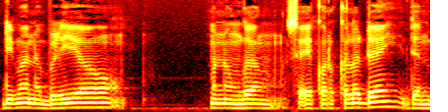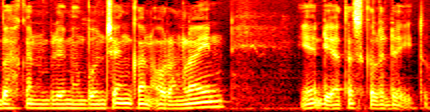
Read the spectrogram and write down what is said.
di mana beliau menunggang seekor keledai dan bahkan beliau memboncengkan orang lain ya di atas keledai itu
